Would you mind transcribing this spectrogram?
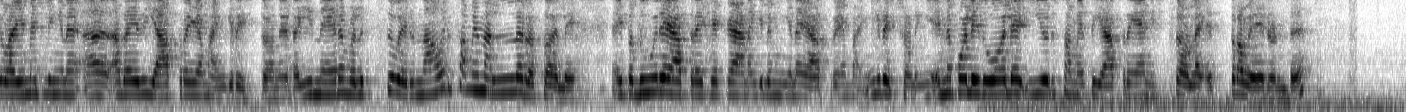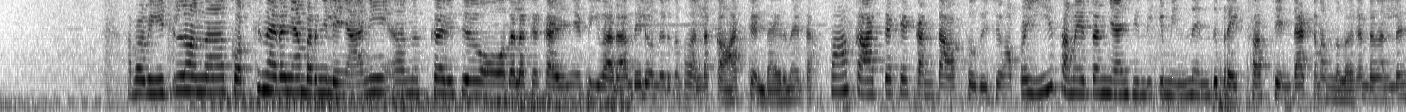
ക്ലൈമറ്റിൽ ഇങ്ങനെ അതായത് യാത്ര ചെയ്യാൻ ഭയങ്കര ഇഷ്ടമാണ് കേട്ടോ. ഈ നേരം വെളുത്തു വരുന്ന ആ ഒരു സമയം നല്ല രസമല്ലേ? ഇപ്പൊ ദൂരെ യാത്രയ്ക്കൊക്കെ ആണെങ്കിലും ഇങ്ങനെ യാത്ര ചെയ്യാൻ ഭയങ്കര ഇഷ്ടമാണ്. എന്നെ പോലെ ഇതുപോലെ ഈ ഒരു സമയത്ത് യാത്ര ചെയ്യാൻ ഇഷ്ടമുള്ള എത്ര പേരുണ്ട്? അപ്പൊ വീട്ടിൽ വന്ന് കുറച്ചു നേരം ഞാൻ പറഞ്ഞില്ലേ ഞാൻ ഈ നിസ്കരിച്ച് ഓതലൊക്കെ കഴിഞ്ഞിട്ട് ഈ വരാന്തയിൽ വന്നിരുന്നപ്പോൾ നല്ല കാറ്റുണ്ടായിരുന്നു കേട്ടോ. അപ്പൊ ആ കാറ്റൊക്കെ കണ്ട് ആസ്വദിച്ചു. അപ്പൊ ഈ സമയത്താണ് ഞാൻ ചിന്തിക്കും ഇന്ന് എന്ത് ബ്രേക്ക്ഫാസ്റ്റ് ഉണ്ടാക്കണം എന്നുള്ളത്. കണ്ട നല്ല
